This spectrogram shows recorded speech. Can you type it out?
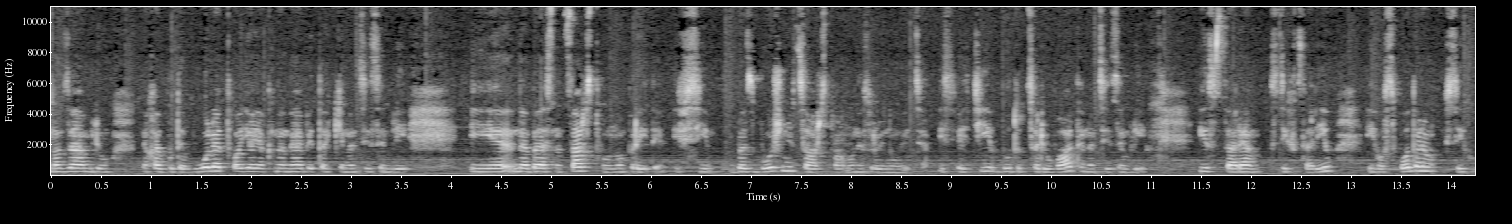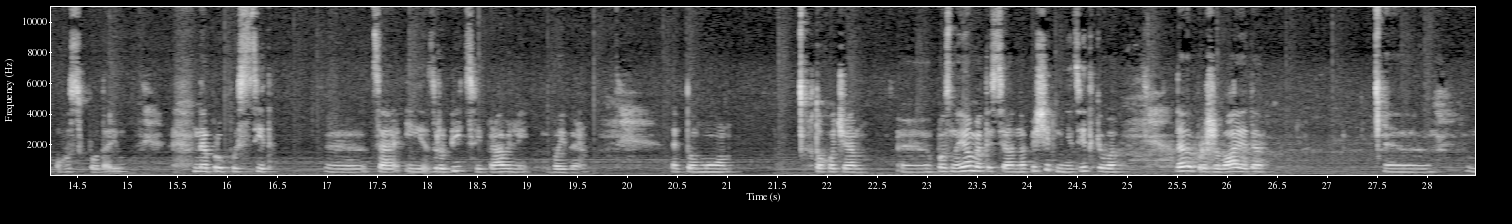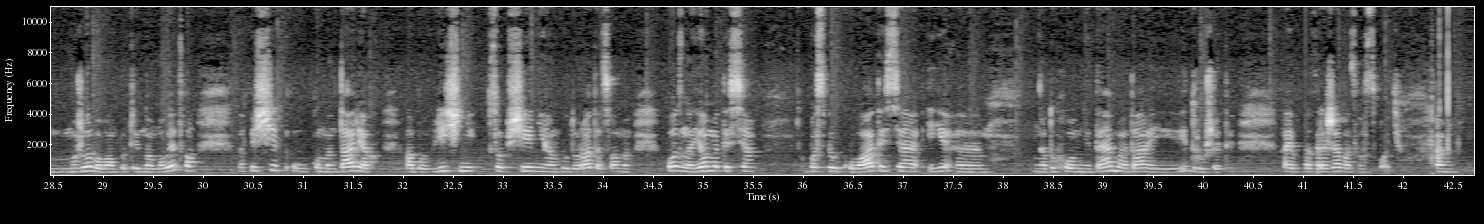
на землю, нехай буде воля Твоя, як на небі, так і на цій землі і небесне царство воно прийде, і всі безбожні царства вони зруйнуються, і святі будуть царювати на цій землі, і з царем всіх царів, і господарем всіх господарів. Не пропустіть е, це і зробіть свій правильний вибір. Е, тому, хто хоче е, познайомитися, напишіть мені, звідки ви, де ви проживаєте. Е, можливо, вам потрібна молитва. Напишіть у коментарях або в лічні сообщення. Буду рада з вами познайомитися, поспілкуватися і е, на духовні теми да, і, і дружити. Хай береже вас Господь. Амінь.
